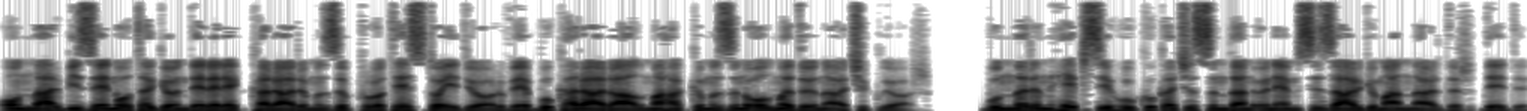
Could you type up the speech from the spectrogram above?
Onlar bize nota göndererek kararımızı protesto ediyor ve bu kararı alma hakkımızın olmadığını açıklıyor. Bunların hepsi hukuk açısından önemsiz argümanlardır, dedi.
